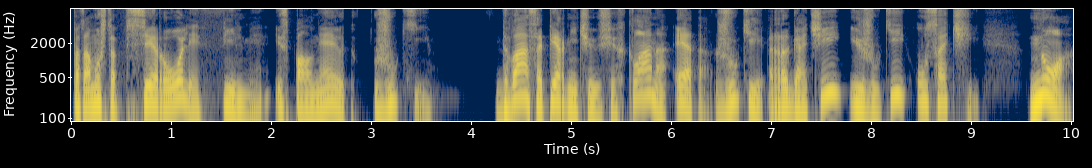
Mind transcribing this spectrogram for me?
Потому что все роли в фильме исполняют жуки. Два соперничающих клана — это жуки-рогачи и жуки-усачи. Но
